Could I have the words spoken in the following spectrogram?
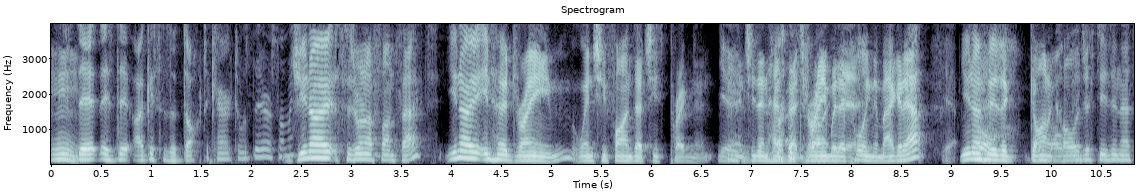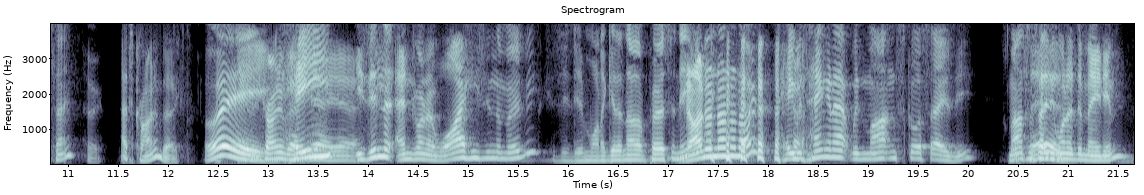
is mm. there? Is there? I guess there's a doctor character. Was there or something? Do you know? So, do you want a fun fact? You know, in her dream, when she finds out she's pregnant, Yeah. and she then has Oh, that dream right, where they're yeah. pulling the maggot out. Yeah. You know who Oh, the gynecologist is in that scene? Who? That's Cronenberg. Hey, Cronenberg, He yeah, yeah. is in the. And do you know why he's in the movie? because he didn't want to get another person in. No, no, no, no, no. he was hanging out with Martin Scorsese. Martin Scorsese Scorsese. wanted to meet him.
